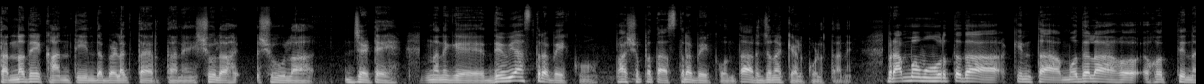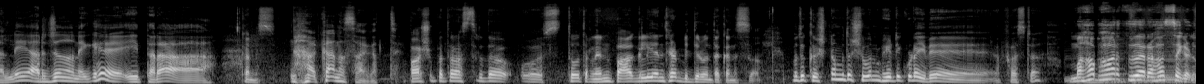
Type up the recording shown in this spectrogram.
ತನ್ನದೇ ಕಾಂತಿಯಿಂದ ಬೆಳಗ್ತಾ ಇರ್ತಾನೆ, ಶೂಲ ಶೂಲ ಜಟೆ ನನಗೆ ದಿವ್ಯಾಸ್ತ್ರ ಬೇಕು ಪಾಶುಪತ ಅಸ್ತ್ರ ಬೇಕು ಅಂತ ಅರ್ಜುನ ಕೇಳ್ಕೊಳ್ತಾನೆ. ಬ್ರಹ್ಮ ಮುಹೂರ್ತದಕ್ಕಿಂತ ಮೊದಲ ಹೊ- ಹೊತ್ತಿನಲ್ಲಿ ಅರ್ಜುನನಿಗೆ ಈ ಥರ ಕನಸು. ಕನಸಾಗತ್ತೆ. ಪಾಶುಪತ ಅಸ್ತ್ರದ ಸ್ತೋತ್ರ ನೆನಪಾಗಲಿ ಅಂತ ಹೇಳಿ ಬಿದ್ದಿರುವಂಥ ಕನಸು. ಮತ್ತು ಕೃಷ್ಣ ಮತ್ತು ಶಿವನ್ ಭೇಟಿ ಕೂಡ ಇದೆ ಫಸ್ಟ್? ಮಹಾಭಾರತದ ರಹಸ್ಯಗಳು.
